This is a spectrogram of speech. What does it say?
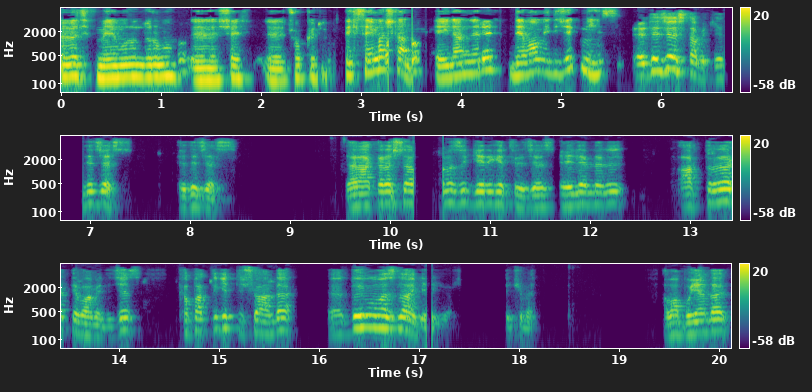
Evet, memurun durumu e, şey e, çok kötü. Peki Sayın Başkan, eylemlere devam edecek miyiz? Edeceğiz tabii ki. Edeceğiz. Edeceğiz. Yani arkadaşlarımızı geri getireceğiz. Eylemleri arttırarak devam edeceğiz. Kapaklı gitti şu anda. E, duymamazlığa geliyor hükümet. Ama bu yanda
